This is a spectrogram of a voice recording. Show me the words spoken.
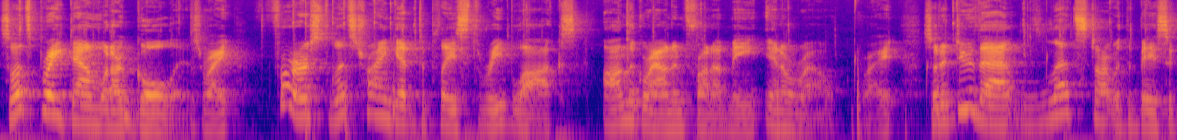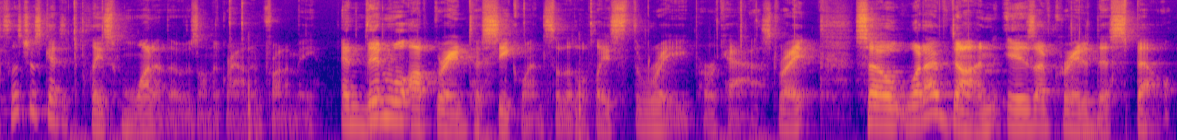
So let's break down what our goal is, right? First, let's try and get it to place three blocks on the ground in front of me in a row, right? So to do that, let's start with the basics. Let's just get it to place one of those on the ground in front of me. And then we'll upgrade to sequence so that it'll place three per cast, right? So what I've done is I've created this spell.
